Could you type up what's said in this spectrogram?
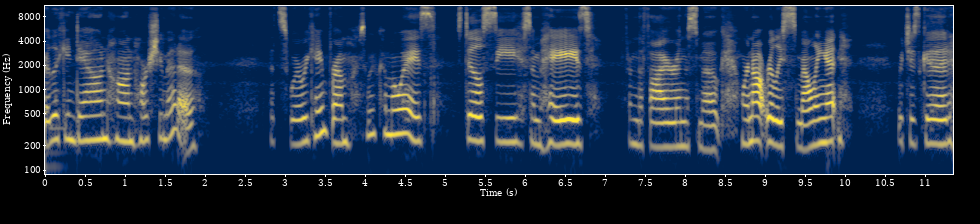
We're looking down on Horseshoe Meadow. That's where we came from, so we've come a ways. Still see some haze from the fire and the smoke. We're not really smelling it, which is good,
